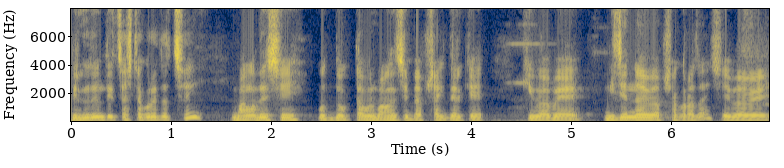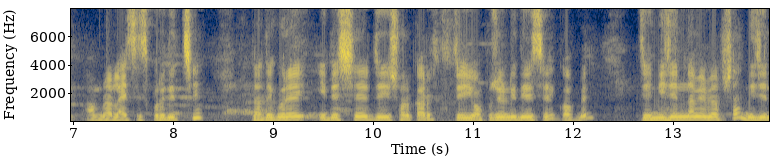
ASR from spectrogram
দীর্ঘদিন থেকে চেষ্টা করে যাচ্ছি বাংলাদেশি উদ্যোক্তা এবং বাংলাদেশি ব্যবসায়ীদেরকে কীভাবে নিজের নামে ব্যবসা করা যায় সেইভাবে আমরা লাইসেন্স করে দিচ্ছি। যাতে করে এদেশে যেই সরকার যেই অপরচুনিটি দিয়েছে গভর্নমেন্ট যে নিজের নামে ব্যবসা নিজের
